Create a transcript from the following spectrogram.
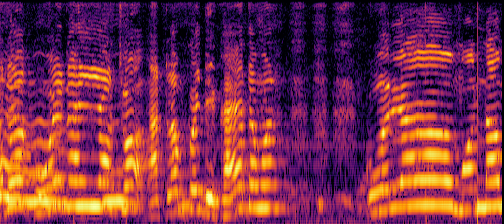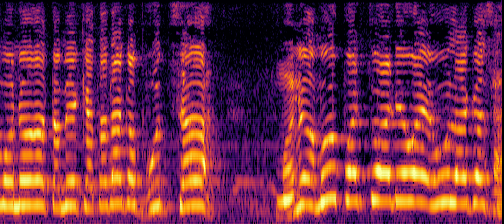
અરે કોઈ નહીં યાર. છો આટલામાં કોઈ દેખાય તમને? કોરિયા મન મોનો તમે કહેતા હતા કે ભૂત છે. મને અમુક પડતો આડ્યો હોય એવું લાગે છે.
